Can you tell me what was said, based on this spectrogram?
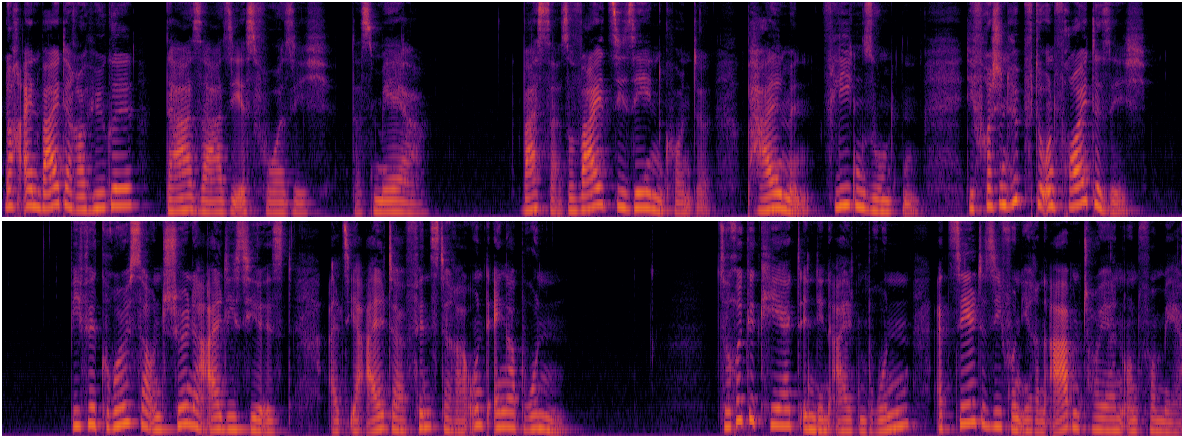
Noch ein weiterer Hügel, da sah sie es vor sich, das Meer. Wasser, soweit sie sehen konnte, Palmen, Fliegen summten, die Fröschin hüpfte und freute sich. Wie viel größer und schöner all dies hier ist, als ihr alter, finsterer und enger Brunnen. Zurückgekehrt in den alten Brunnen, erzählte sie von ihren Abenteuern und vom Meer.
